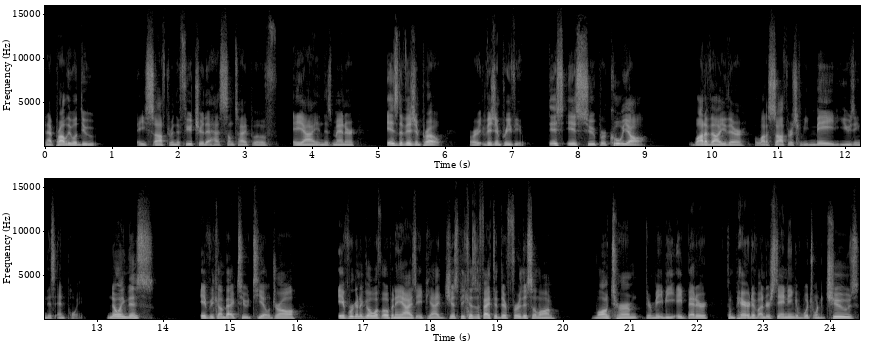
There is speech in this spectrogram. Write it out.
and I probably will do a software in the future that has some type of AI in this manner, is the Vision Pro or Vision Preview. This is super cool, y'all. A lot of value there. A lot of softwares can be made using this endpoint. Knowing this, if we come back to tldraw, if we're going to go with OpenAI's API, just because of the fact that they're furthest along, long term, there may be a better comparative understanding of which one to choose.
